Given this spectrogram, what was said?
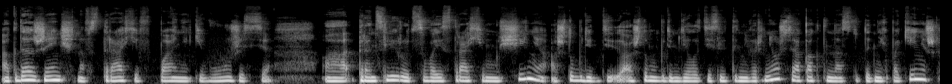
А когда женщина в страхе, в панике, в ужасе а, транслирует свои страхи мужчине, а что, будет, а что мы будем делать, если ты не вернешься, а как ты нас тут одних покинешь,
